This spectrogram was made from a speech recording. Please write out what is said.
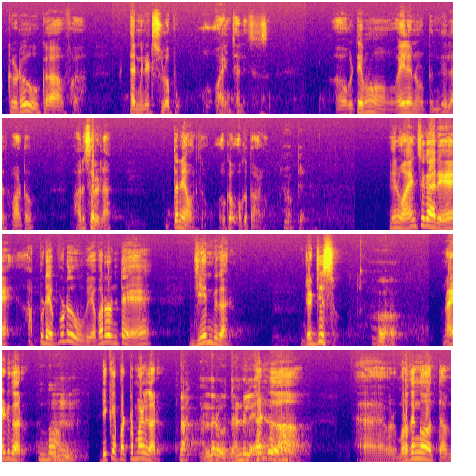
అక్కడ ఒక టెన్ మినిట్స్ లోపు వాయించాలి. ఒకటేమో వైలన్ ఉంటుంది లేదా పాటో అనుసరణ. తనే అర్థం ఒక ఒక తాళం. ఓకే. నేను వాయించగానే అప్పుడు ఎప్పుడు ఎవరంటే జిఎన్బి గారు. జడ్జెస్. ఓహో. నాయుడు గారు. డికే పట్టమ్మాళ్ గారు. అందరూ దండులే. దండు? మృదంగం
